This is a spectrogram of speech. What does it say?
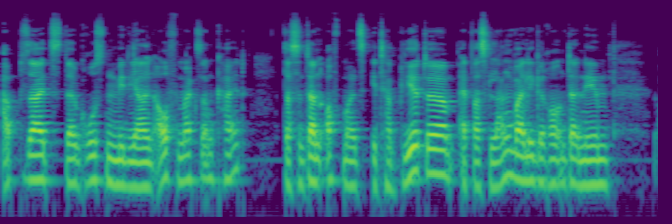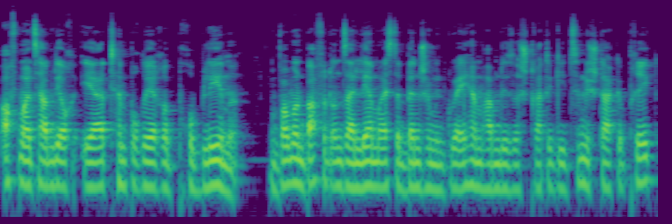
abseits der großen medialen Aufmerksamkeit. Das sind dann oftmals etablierte, etwas langweiligere Unternehmen, Oftmals haben die auch eher temporäre Probleme. Warren Buffett und sein Lehrmeister Benjamin Graham haben diese Strategie ziemlich stark geprägt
